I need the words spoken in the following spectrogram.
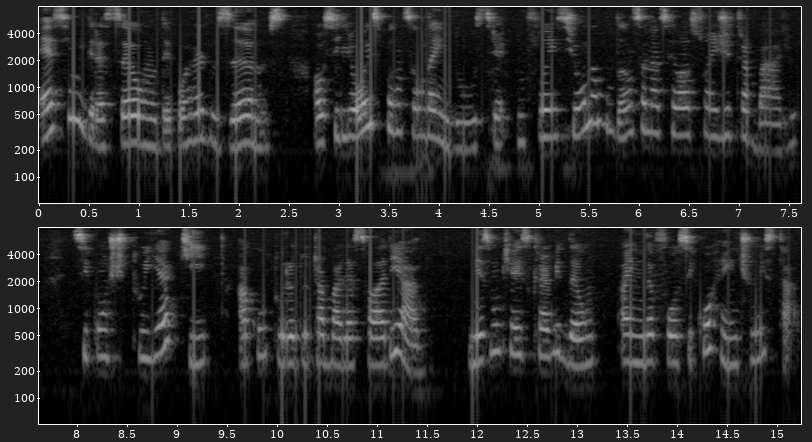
Essa imigração, no decorrer dos anos, auxiliou a expansão da indústria, influenciou na mudança nas relações de trabalho, se constituía aqui a cultura do trabalho assalariado, mesmo que a escravidão ainda fosse corrente no Estado.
